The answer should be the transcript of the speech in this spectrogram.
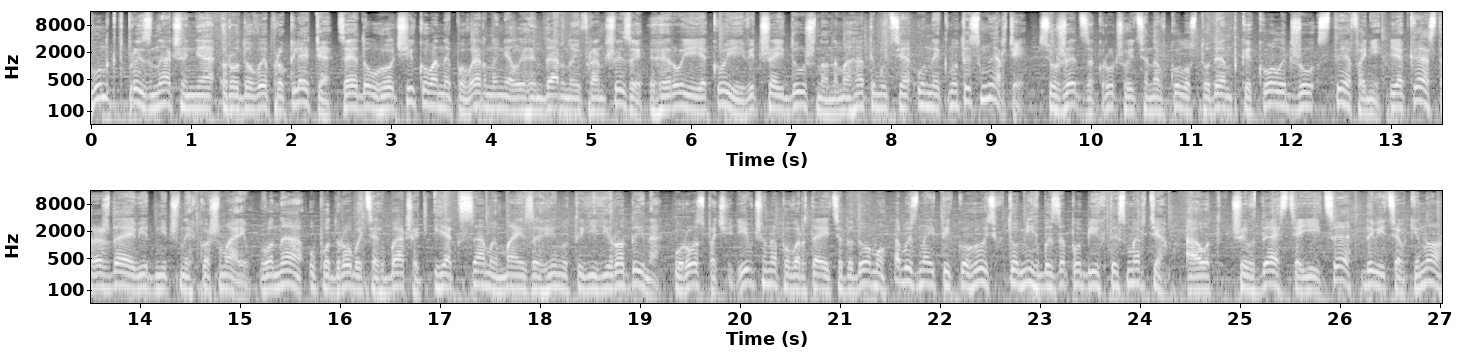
Пункт призначення родове прокляття це довгоочікуване повернення легендарної франшизи, герої якої відчайдушно намагатимуться уникнути смерті. Сюжет закручується навколо студентки коледжу Стефані, яка страждає від нічних кошмарів. Вона у подробицях бачить, як саме має загинути її родина. У розпачі дівчина повертається додому, аби знайти когось, хто міг би запобігти смертям. А от чи вдасться їй це, дивіться в кіно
